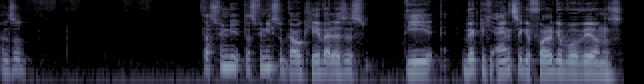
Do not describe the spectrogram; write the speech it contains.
Also, das finde ich, find ich sogar okay, weil es ist die wirklich einzige Folge, wo wir uns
